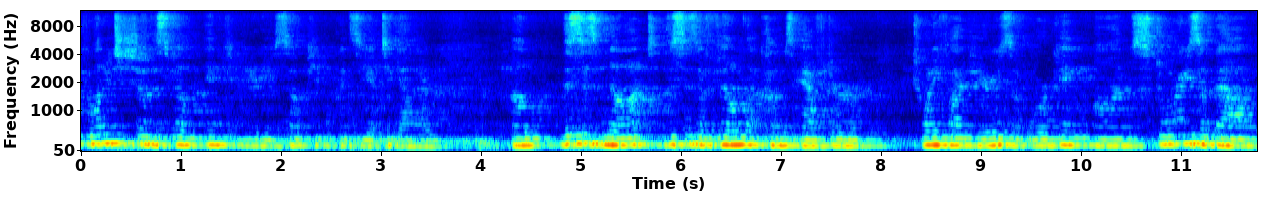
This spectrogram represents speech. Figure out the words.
We wanted to show this film in community so people could see it together. Um, this is not, this is a film that comes after 25 years of working on stories about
